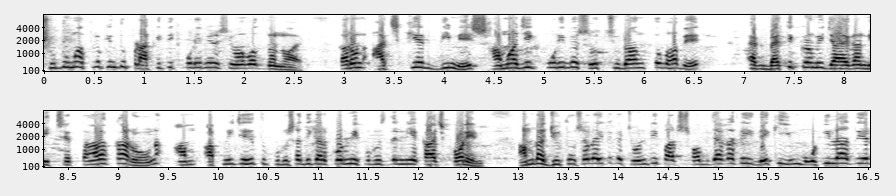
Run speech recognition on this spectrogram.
শুধুমাত্র কিন্তু প্রাকৃতিক পরিবেশে সীমাবদ্ধ নয়, কারণ আজকের দিনে সামাজিক পরিবেশও চূড়ান্তভাবে এক ব্যতিক্রমী জায়গা নিচ্ছে। তার কারণ আপনি যেহেতু পুরুষাধিকার কর্মী, পুরুষদের নিয়ে কাজ করেন, আমরা জুতো সেলাই থেকে চণ্ডীপাঠ সব জায়গাতেই দেখি মহিলাদের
